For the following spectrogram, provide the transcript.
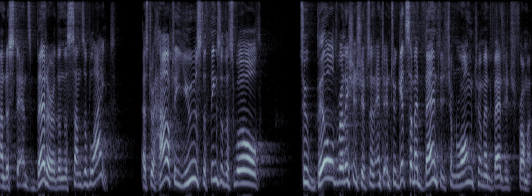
understands better than the sons of light as to how to use the things of this world to build relationships and, and, to, and to get some advantage, some long term advantage from it.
